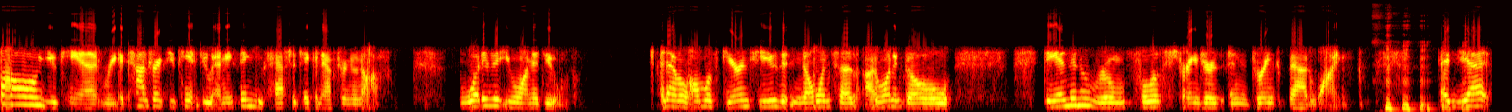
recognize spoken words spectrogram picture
phone, you can't read a contract, you can't do anything. You have to take an afternoon off. What is it you want to do? And I will almost guarantee you that no one says, I want to go stand in a room full of strangers and drink bad wine. and yet,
